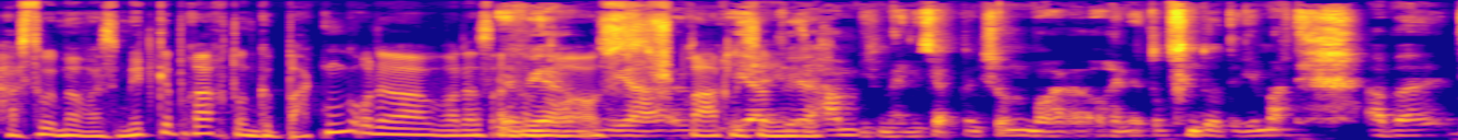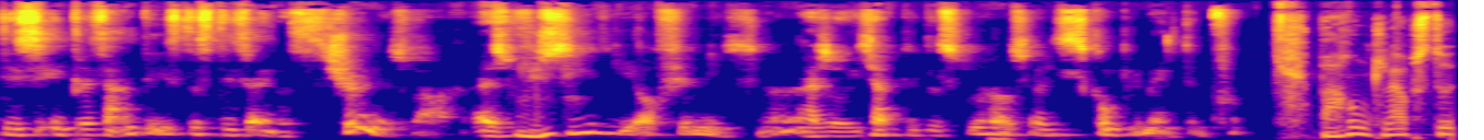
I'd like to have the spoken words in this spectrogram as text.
Hast du immer was mitgebracht und gebacken oder war das einfach wir nur aus ja, sprachlicher ja, wir Hinsicht? haben, ich meine, ich habe dann schon mal auch eine Topfentorte gemacht, aber das Interessante ist, dass das etwas Schönes war. Also für Mhm. sie wie auch für mich. Ne? Also ich hatte das durchaus als Kompliment empfunden. Warum glaubst du,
